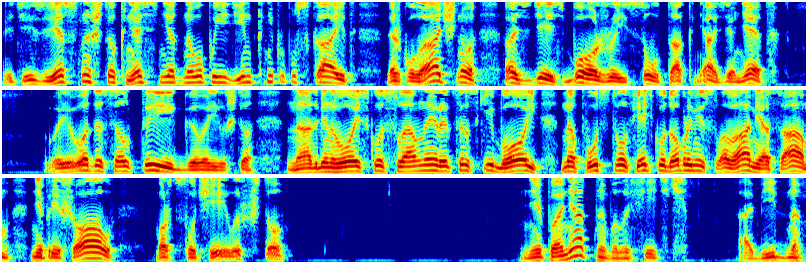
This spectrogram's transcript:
Ведь известно, что князь ни одного поединка не пропускает, даже кулачного, а здесь божий суд, а князя нет. Воевода Салтык говорил, что надобен войску славный рыцарский бой, напутствовал Федьку добрыми словами, а сам не пришел. Может, случилось что? Непонятно было Федьке, обидно.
